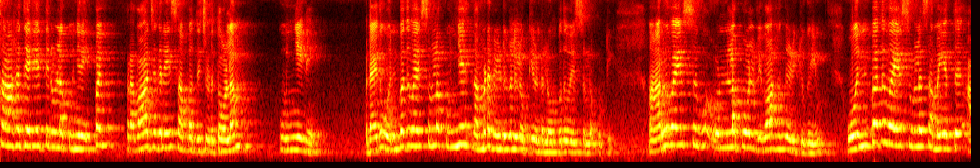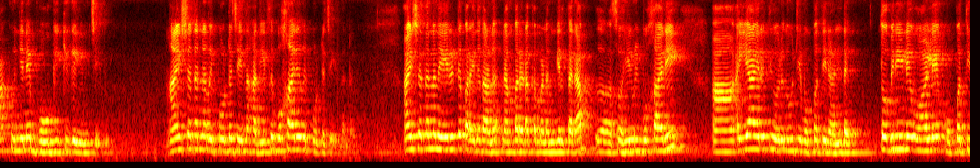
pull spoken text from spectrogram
സാഹചര്യത്തിലുള്ള കുഞ്ഞിനെ ഇപ്പം പ്രവാചകനെ സംബന്ധിച്ചിടത്തോളം കുഞ്ഞിനെ അതായത് ഒൻപത് വയസ്സുള്ള കുഞ്ഞ് നമ്മുടെ വീടുകളിലൊക്കെ ഉണ്ടല്ലോ ഒമ്പത് വയസ്സുള്ള കുട്ടി. ആറു വയസ്സ് ഉള്ളപ്പോൾ വിവാഹം കഴിക്കുകയും ഒൻപത് വയസ്സുള്ള സമയത്ത് ആ കുഞ്ഞിനെ ഭോഗിക്കുകയും ചെയ്തു. ആയിഷ തന്നെ റിപ്പോർട്ട് ചെയ്യുന്ന ഹദീസ് ബുഹാരി റിപ്പോർട്ട് ചെയ്യുന്നുണ്ട്. ആയിഷ തന്നെ നേരിട്ട് പറയുന്നതാണ് നമ്പർ അടക്കം വേണമെങ്കിൽ തരാം. സൊഹീബുൽ ബുഖാരി അയ്യായിരത്തി ഒരുന്നൂറ്റി മുപ്പത്തി രണ്ട് തൊബിരിയിലെ വോളിയം മുപ്പത്തി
